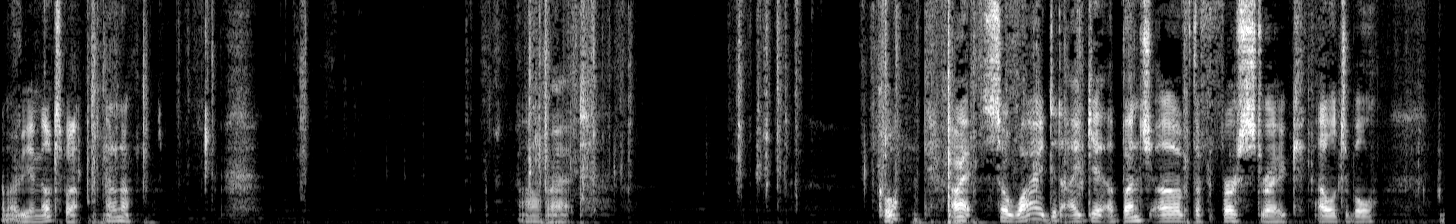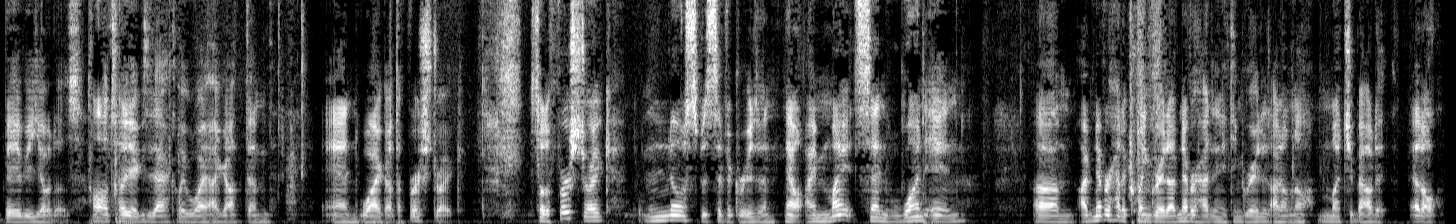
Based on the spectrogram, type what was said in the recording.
That might be a milk spot. I don't know. All right. Cool. All right, so why did I get a bunch of the first strike eligible Baby Yodas? I'll tell you exactly why I got them and why I got the first strike. So the first strike, no specific reason. Now, I might send one in. Um, I've never had a coin grade. I've never had anything graded. I don't know much about it at all,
